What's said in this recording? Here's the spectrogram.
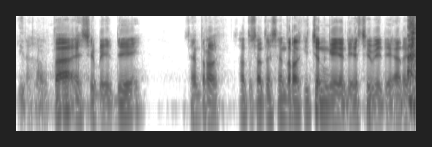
gitu. Jakarta, SCBD, Central satu-satu Central Kitchen kayak di SCBD area.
